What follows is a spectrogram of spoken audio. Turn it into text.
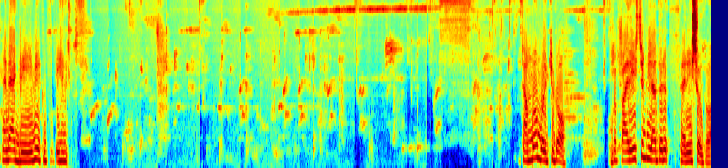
അതിന്റെ ആ ഗ്രേവി ഒക്കെ കൂട്ടിയാണ്. സംഭവം പൊളിച്ചിട്ടോ അപ്പൊ പരീക്ഷിച്ചിട്ടില്ലാത്തൊരു പരീക്ഷ നോക്കുക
